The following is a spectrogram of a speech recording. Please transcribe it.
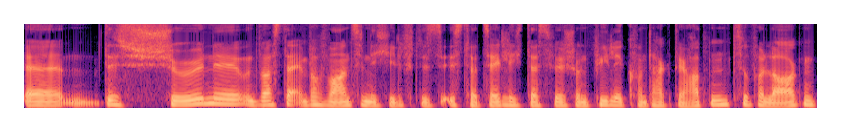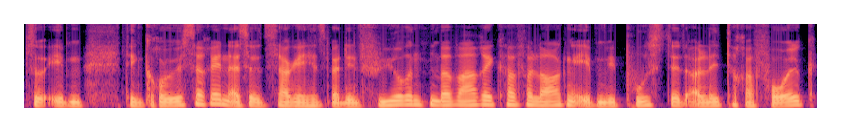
äh, das Schöne und was da einfach wahnsinnig hilft, das ist tatsächlich, dass wir schon viele Kontakte hatten zu Verlagen, zu eben den größeren, also sage ich jetzt mal den führenden Bavarica-Verlagen, eben wie Pustet, Allitera Volk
